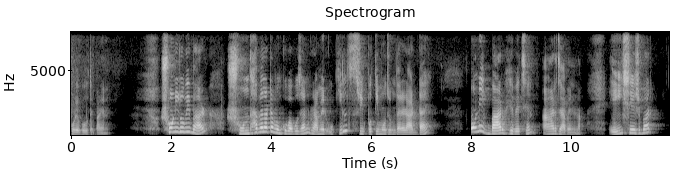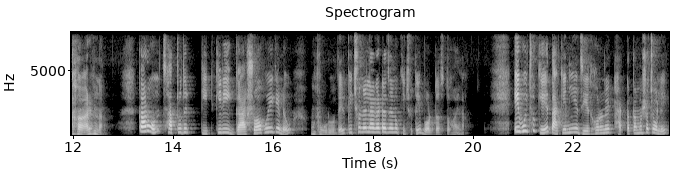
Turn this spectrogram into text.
করে বলতে পারেন। শনি রবিবার সন্ধ্যাবেলাটা বঙ্কুবাবু যান গ্রামের উকিল শ্রীপতি মজুমদারের আড্ডায়। অনেকবার ভেবেছেন আর যাবেন না। এই শেষবার আর না। কারণ ছাত্রদের টিটকিরি গা শোয়া হয়ে গেলেও বুড়োদের পিছনে লাগাটা যেন কিছুতেই বরদাস্ত হয় না। এই বৈঠকে তাকে নিয়ে যে ধরনের ঠাট্টা তামাশা চলে,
